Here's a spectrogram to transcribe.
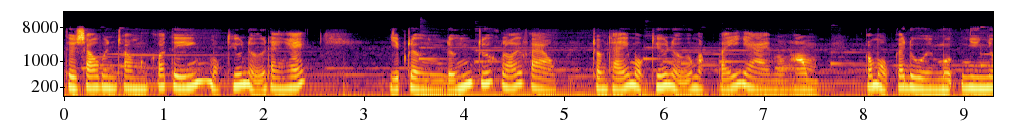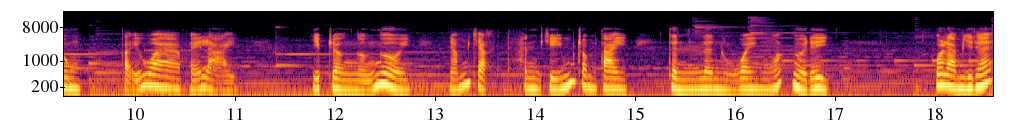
từ sâu bên trong có tiếng một thiếu nữ đang hát. Diệp trần đứng trước lối vào, trông thấy một thiếu nữ mặc váy dài màu hồng có một cái đuôi mượt như nhung, vẫy qua vẫy lại. Diệp trần ngẩng người, nắm chặt thanh kiếm trong tay, thình lình quay ngoắt người đi. Cô làm gì thế?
